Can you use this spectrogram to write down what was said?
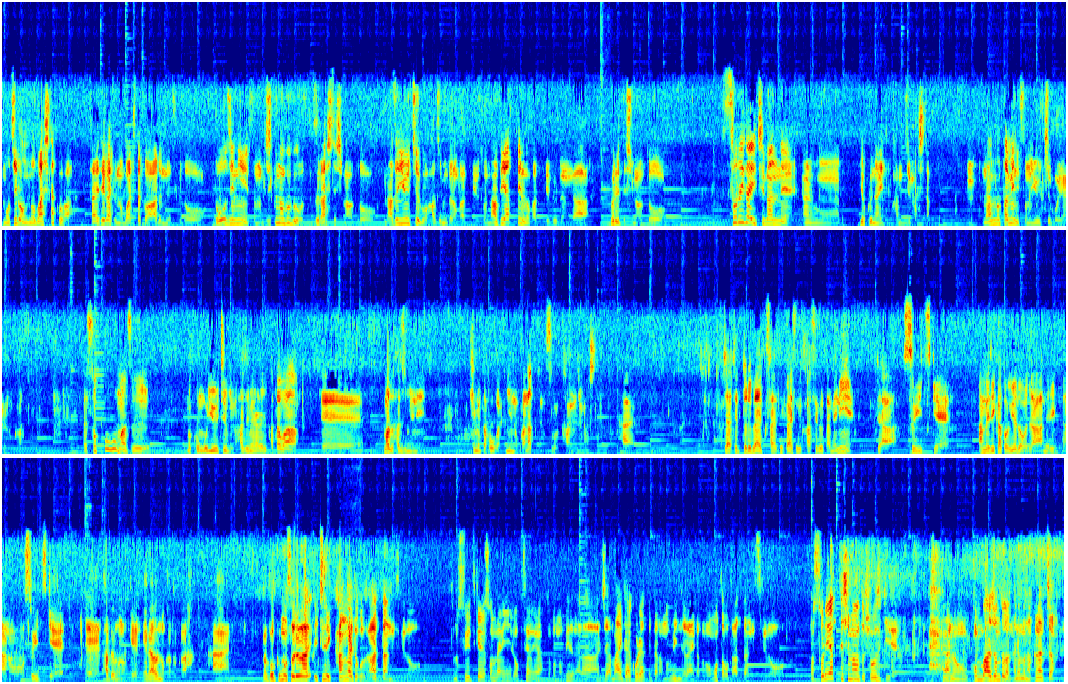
もちろん伸ばしたくは、再生回数伸ばしたくはあるんですけど、同時にその軸の部分をずらしてしまうと、なぜ YouTube を始めたのかっていう、そのなぜやってるのかっていう部分がブレてしまうと、それが一番ね、あのー、良くないと感じました。うん。何のためにその YouTube をやるのか。そこをまず、まあ、今後 YouTube 始められる方は、えー、まず初めに決めた方がいいのかなってすごい感じました。はい。じゃあ、手っ取り早く再生回数稼ぐために、じゃあ、スイーツ系、アメリカといえど、じゃあ、アメリカ、あの、スイーツ系、えー、食べ物系狙うのかとか、はい。まあ、僕もそれは一時期考えたことがあったんですけど、そのスイーツ系でそんなに6400とか伸びるなら、じゃあ毎回これやってたら伸びるんじゃないかとか思ったことあったんですけど、まあ、それやってしまうと正直、あの、コンバージョンとか何もなくなっちゃうんで、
